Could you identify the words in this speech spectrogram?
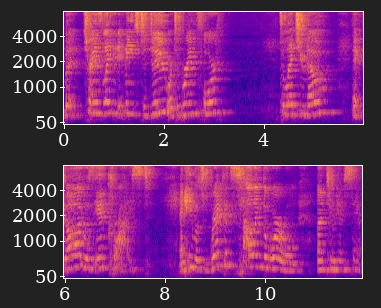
but translated it means to do or to bring forth, to let you know that God was in Christ and he was reconciling the world unto himself.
